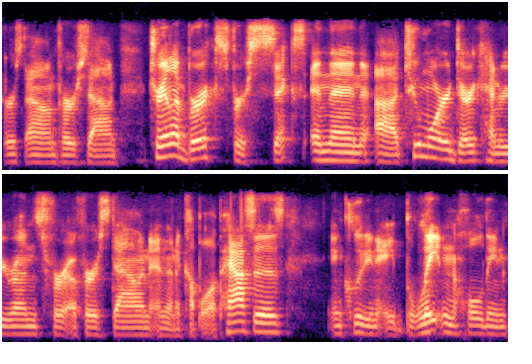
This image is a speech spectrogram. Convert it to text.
first down, first down. Treylon Burks for six, and then uh, two more Derrick Henry runs for a first down, and then a couple of passes, including a blatant holding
